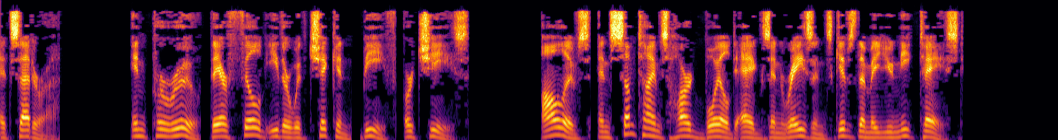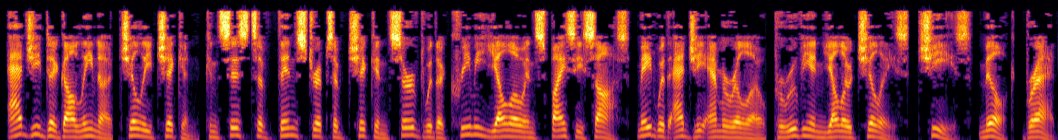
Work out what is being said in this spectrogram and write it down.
etc. In Peru, they are filled either with chicken, beef, or cheese. Olives, and sometimes hard-boiled eggs and raisins gives them a unique taste. Ají de gallina chili chicken consists of thin strips of chicken served with a creamy yellow and spicy sauce, made with ají amarillo Peruvian yellow chilies, cheese, milk, bread.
